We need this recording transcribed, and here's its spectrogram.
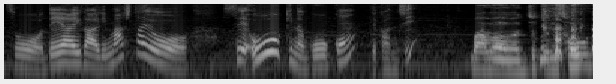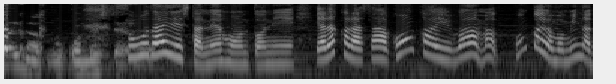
そう、出会いがありましたよ。せ、大きな合コンって感じ？まあまあまあ、ちょっとね、壮大な合コンでしたよ、ね。壮大でしたね、本当に。いや、だからさ、今回は、まあ、今回はもうみんな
